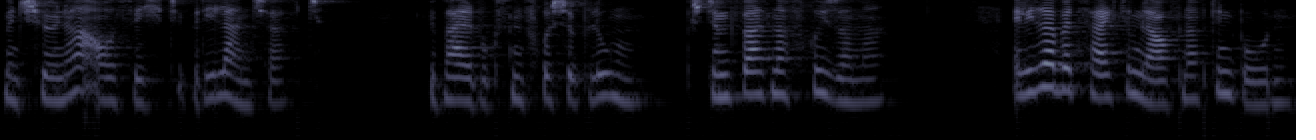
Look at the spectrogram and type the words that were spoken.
mit schöner Aussicht über die Landschaft. Überall wuchsen frische Blumen. Bestimmt war es noch Frühsommer. Elisabeth zeigte im Laufen auf den Boden.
